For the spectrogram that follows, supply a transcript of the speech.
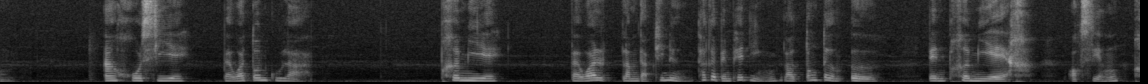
ม un rosier แปลว่าต้นกุหลาบ premier แปลว่าลำดับที่หนึ่ง ถ้าเกิดเป็นเพศหญิงเราต้องเติมเออเป็น première ออกเสียงเค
